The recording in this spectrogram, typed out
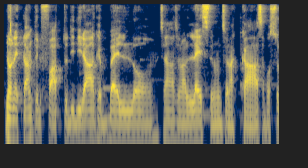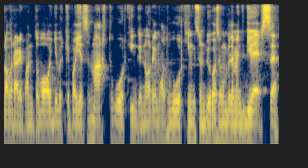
Non è tanto il fatto di dire ah che bello, cioè, sono all'estero, non sono a casa, posso lavorare quanto voglio perché poi è smart working e non remote working, sono due cose completamente diverse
